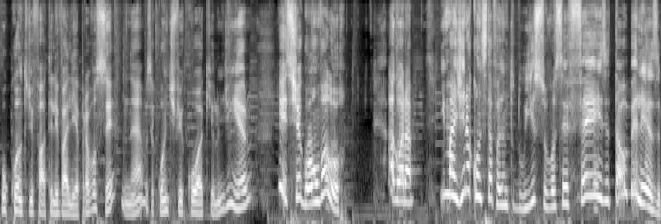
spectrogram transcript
o quanto de fato ele valia para você, né? Você quantificou aquilo em dinheiro e aí você chegou a um valor. Agora, imagina quando você está fazendo tudo isso, você fez e tal, beleza.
